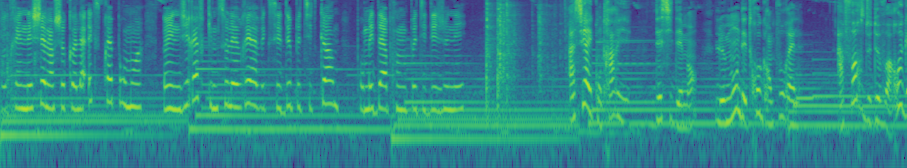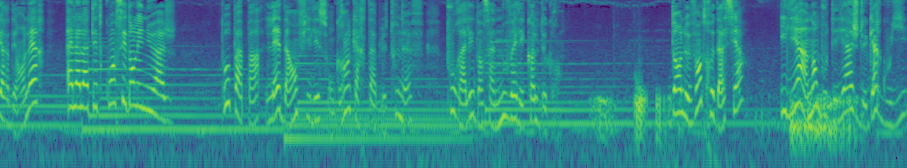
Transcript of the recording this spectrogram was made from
faudrait une échelle en chocolat exprès pour moi, ou une girafe qui me soulèverait avec ses deux petites cornes pour m'aider à prendre mon petit déjeuner. Asia est contrariée. Décidément, le monde est trop grand pour elle. À force de devoir regarder en l'air, elle a la tête coincée dans les nuages. Beau papa l'aide à enfiler son grand cartable tout neuf pour aller dans sa nouvelle école de grand. Dans le ventre d'Asia, il y a un embouteillage de gargouillis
